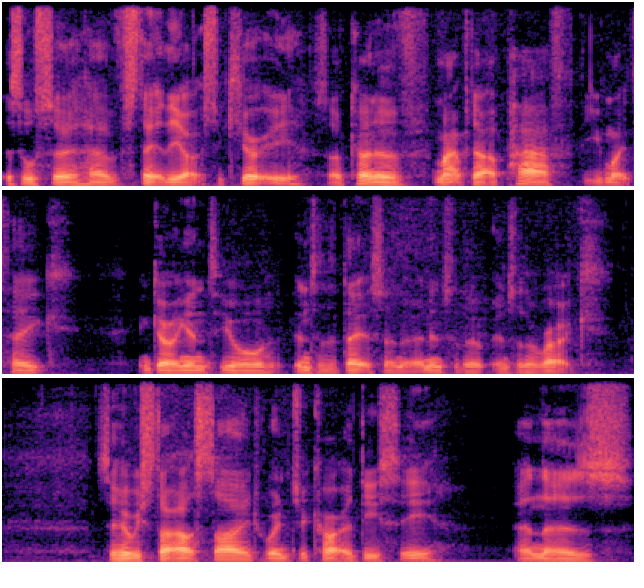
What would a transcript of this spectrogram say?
This also have state-of-the-art security. So I've kind of mapped out a path that you might take in going into your into the data center and into the into the rack. So here we start outside. We're in Jakarta, DC, and there's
